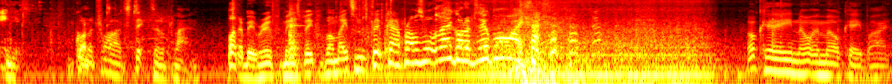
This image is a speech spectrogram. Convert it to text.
I'm gonna try and stick to the plan. But it'd be rude for me to speak for my mates in the flip camp pros what they're gonna do, boy! Okay, no MLK bot.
